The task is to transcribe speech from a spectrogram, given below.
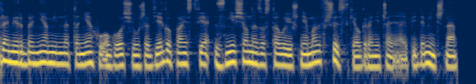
Premier Benjamin Netanyahu ogłosił, że w jego państwie zniesione zostały już niemal wszystkie ograniczenia epidemiczne.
